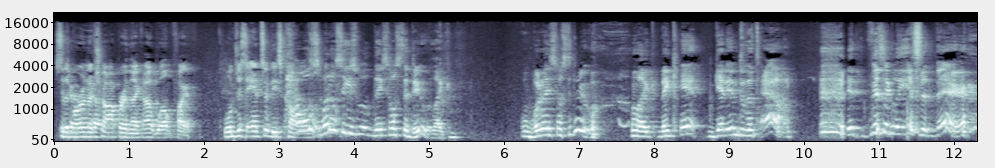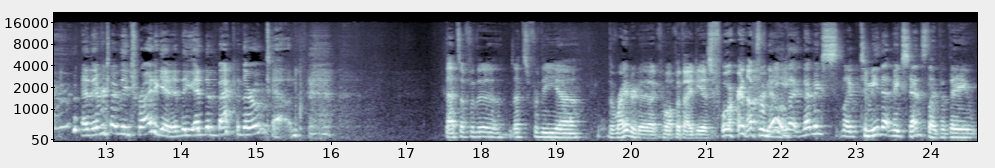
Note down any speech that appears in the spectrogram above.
So They they tried burned the with the- chopper and they're like, oh well, fuck it. We'll just answer these How calls. else, what else are you, supposed- they supposed to do? Like, what are they supposed to do? like, they can't get into the town. It physically isn't there, and every time they try to get in, they end up back in their own town. That's up for the. That's for the uh, the writer to come up with ideas for, not for No, me. that, that makes like to me that makes sense. Like that they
